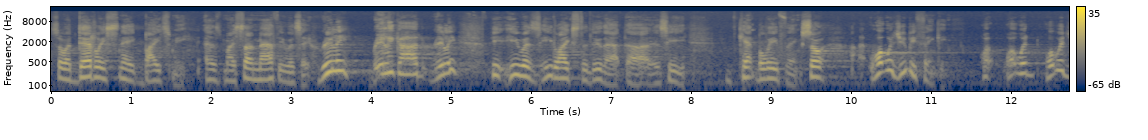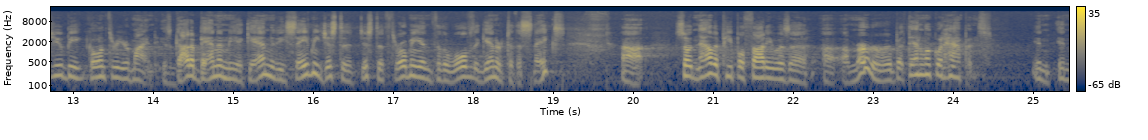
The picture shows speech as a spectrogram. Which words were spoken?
So a deadly snake bites me, as my son Matthew would say, Really? Really, God? Really? He, he, was, he likes to do that, uh, as he can't believe things. So, uh, what would you be thinking? what, what, would, what would you be going through your mind? Is God abandon me again? Did he save me just to, just to throw me into the wolves again or to the snakes? Uh, so now the people thought he was a, a, a, murderer, but then look what happens. In, in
